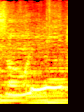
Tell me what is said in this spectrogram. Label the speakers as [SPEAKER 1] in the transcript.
[SPEAKER 1] so easy.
